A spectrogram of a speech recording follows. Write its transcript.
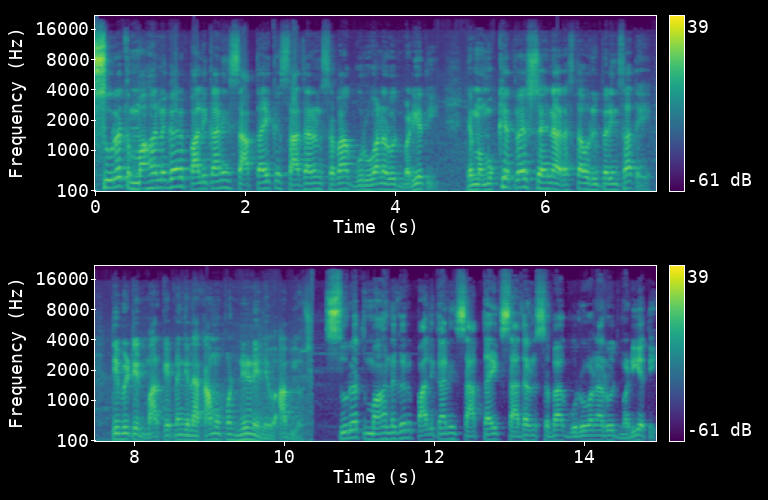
સુરત મહાનગરપાલિકાની સાપ્તાહિક સાધારણ સભા ગુરુવારના રોજ મળી હતી. જેમાં મુખ્યત્વે શહેરના રસ્તાઓ રિપેરિંગ સાથે તિબેટીન માર્કેટ અંગેના કામો પણ નિર્ણય લેવા આવ્યો છે. સુરત મહાનગરપાલિકાની સાપ્તાહિક સાધારણ સભા ગુરુવારના રોજ મળી હતી.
